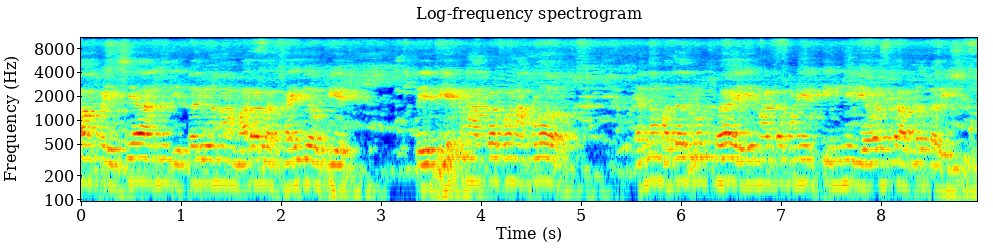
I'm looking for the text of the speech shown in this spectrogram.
આ પૈસા અને દીકરીઓના અમારા લખાઈ દો ભેટ. તો એ ભેટ માત્ર પણ આપણો એમને મદદરૂપ થાય એ માટે પણ એક ટીમની વ્યવસ્થા આપણે કરીશું.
